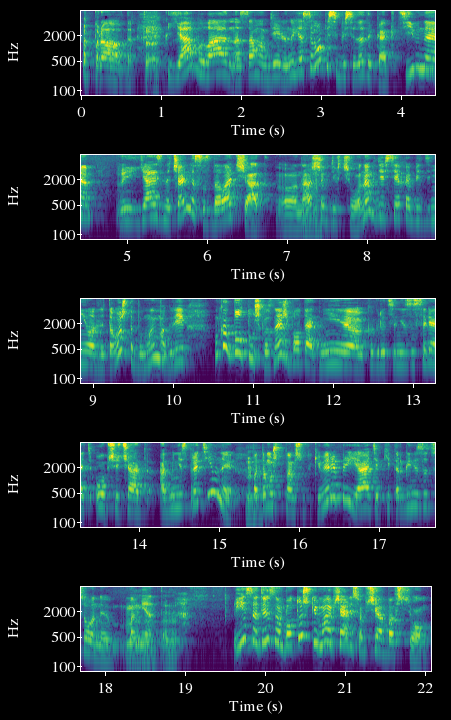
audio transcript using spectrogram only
Правда. Так. Я была на самом деле, ну я сама по себе всегда такая активная. Я изначально создала чат э, наших девчонок, где всех объединила для того, чтобы мы могли, ну как болтушка, знаешь, болтать, не, как говорится, не засорять общий чат административный, потому что там все-таки мероприятия, какие-то организационные моменты. мгм. И, соответственно, в болтушке мы общались вообще обо всем.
